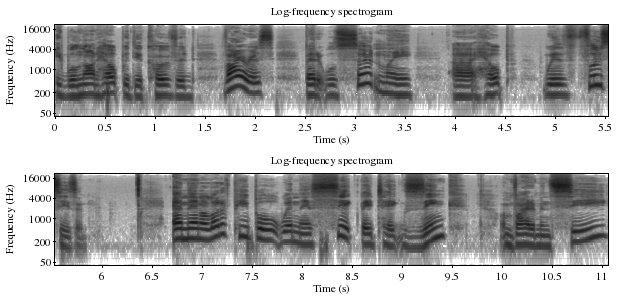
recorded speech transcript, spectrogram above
It will not help with your COVID virus, but it will certainly uh, help with flu season. And then a lot of people, when they're sick, they take zinc and vitamin C.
